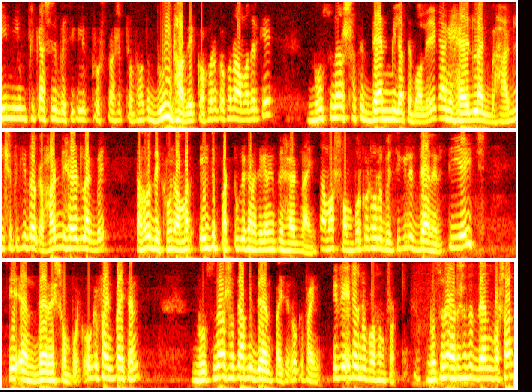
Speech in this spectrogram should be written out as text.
এই নিয়ম থেকে আসলে বেসিক্যালি প্রশ্ন আসে প্রথমত দুই ভাবে কখনো কখনো আমাদেরকে নসুনার সাথে দেন মিলাতে বলে আগে হেড লাগবে। হার্ডলির সাথে কি দরকার? হার্ডলি হেড লাগবে। তাহলে দেখুন, আমার এই যে পার্টটুকু এখানে এখানে কিন্তু হেড নাই। আমার সম্পর্কটা হলো বেসিক্যালি দেনের টি এইচ এ এন দেনের সম্পর্ক। ওকে ফাইন পাইছেন? নসুনার সাথে আপনি দেন পাইছেন। ওকে ফাইন এটা এটা হলো প্রথম শর্ত। নসুনার সাথে দেন বসান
